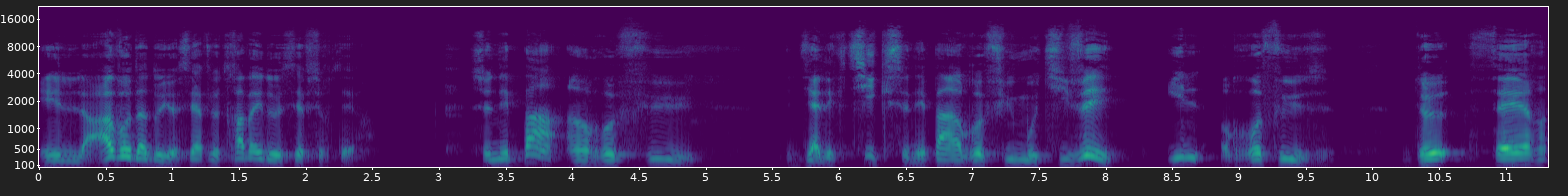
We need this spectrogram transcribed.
et la avoda de Yosef, le travail de Yosef sur terre. Ce n'est pas un refus dialectique, ce n'est pas un refus motivé. Il refuse de faire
